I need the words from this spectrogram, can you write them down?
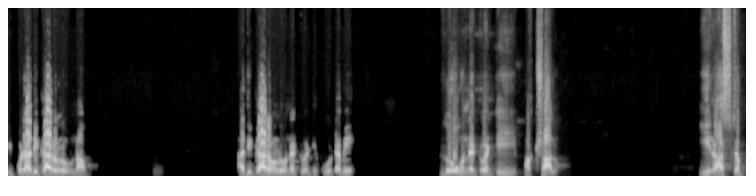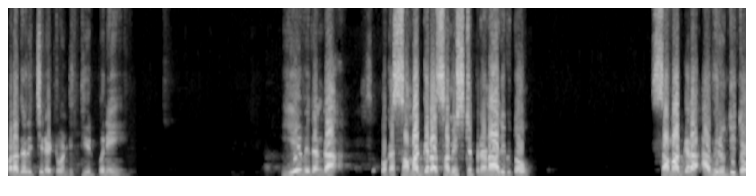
ఇప్పుడు అధికారంలో ఉన్నాం. అధికారంలో ఉన్నటువంటి కూటమి లో ఉన్నటువంటి పక్షాలు. ఈ రాష్ట్ర ప్రజలు ఇచ్చినటువంటి తీర్పుని ఏ విధంగా ఒక సమగ్ర సమిష్టి ప్రణాళికతో సమగ్ర అభివృద్ధితో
